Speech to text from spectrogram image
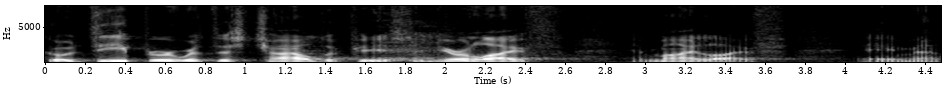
go deeper with this child of peace in your life, in my life. Amen.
